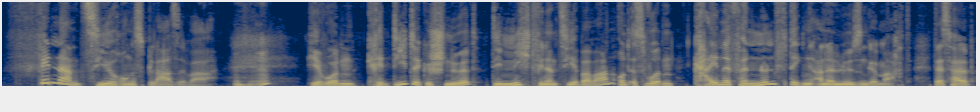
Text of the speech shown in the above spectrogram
Finanzierungsblase war. Mhm. Hier wurden Kredite geschnürt, die nicht finanzierbar waren und es wurden keine vernünftigen Analysen gemacht. Deshalb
